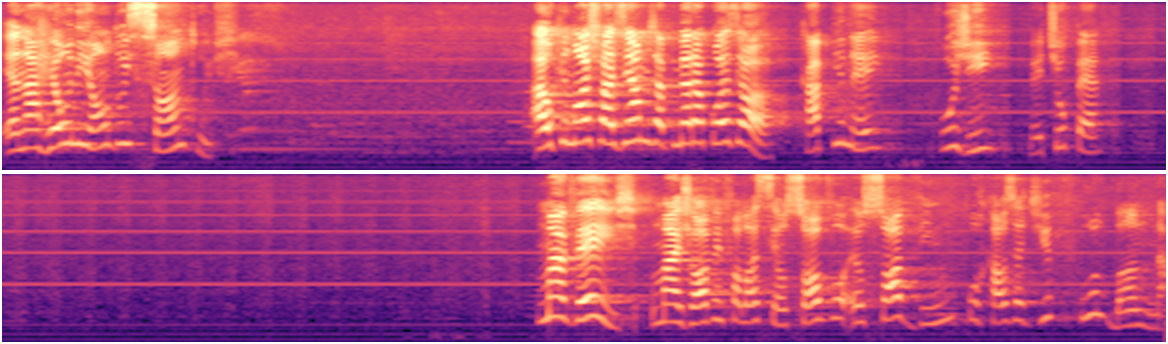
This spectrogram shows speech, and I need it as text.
É na reunião dos santos. Aí o que nós fazemos, a primeira coisa é, ó, capinei, fugi, meti o pé. Uma vez, uma jovem falou assim: eu só, vou, eu só vim por causa de fulana.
